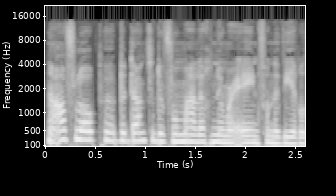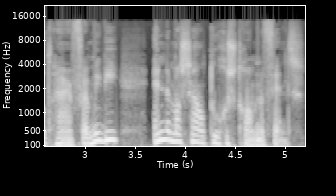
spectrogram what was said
Na afloop bedankte de voormalig nummer 1 van de wereld haar familie en de massaal toegestroomde fans.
